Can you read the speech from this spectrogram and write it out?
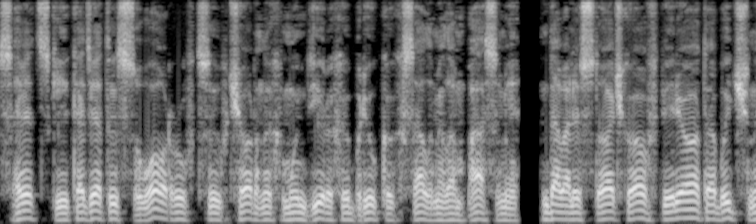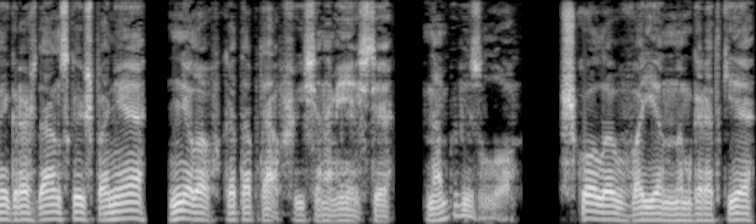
советские кадеты-суворовцы в черных мундирах и брюках с алыми лампасами давали сто очков вперед обычной гражданской шпане, неловко топтавшейся на месте. Нам повезло. Школа в военном городке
